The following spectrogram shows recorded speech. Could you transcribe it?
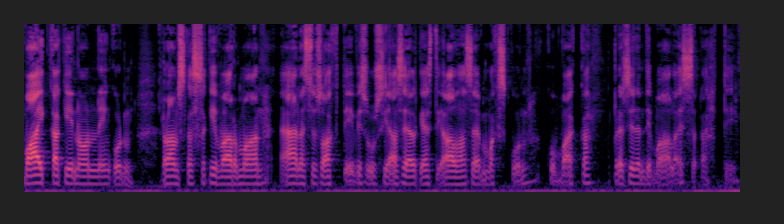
vaikkakin on niin kuin Ranskassakin varmaan äänestysaktiivisuus jää selkeästi alhaisemmaksi kuin, kuin vaikka presidentinvaaleissa nähtiin.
